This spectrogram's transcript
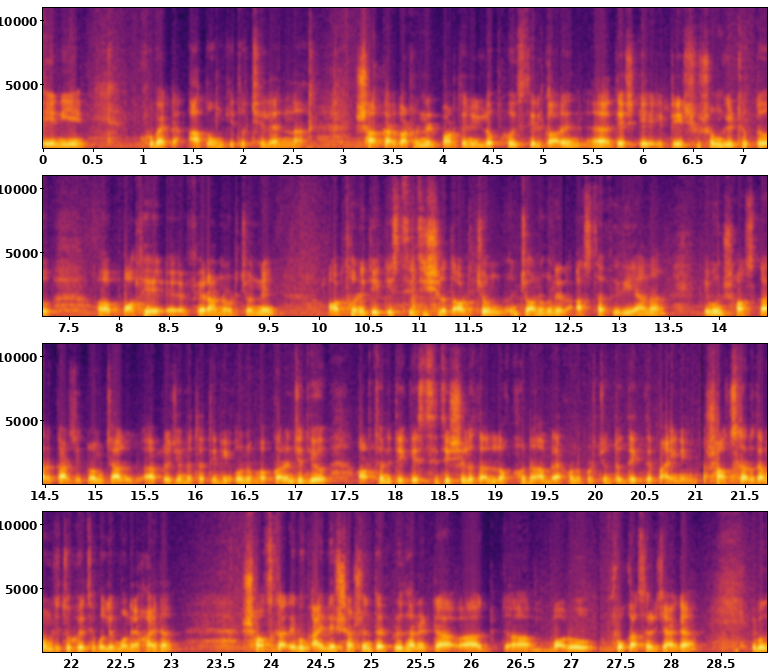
এ নিয়ে খুব একটা আতঙ্কিত ছিলেন না। সরকার গঠনের পর তিনি লক্ষ্য স্থির করেন দেশকে একটি সুসংগঠিত পথে ফেরানোর জন্যে। অর্থনৈতিক স্থিতিশীলতা অর্জন, জনগণের আস্থা ফিরিয়ে আনা এবং সংস্কার কার্যক্রম চালু প্রয়োজনীয়তা তিনি অনুভব করেন। যদিও অর্থনৈতিক স্থিতিশীলতার লক্ষণ আমরা এখনও পর্যন্ত দেখতে পাইনি। সংস্কারও তেমন কিছু হয়েছে বলে মনে হয় না। সংস্কার এবং আইনের শাসন তার প্রধান একটা বড় ফোকাসের জায়গা। এবং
